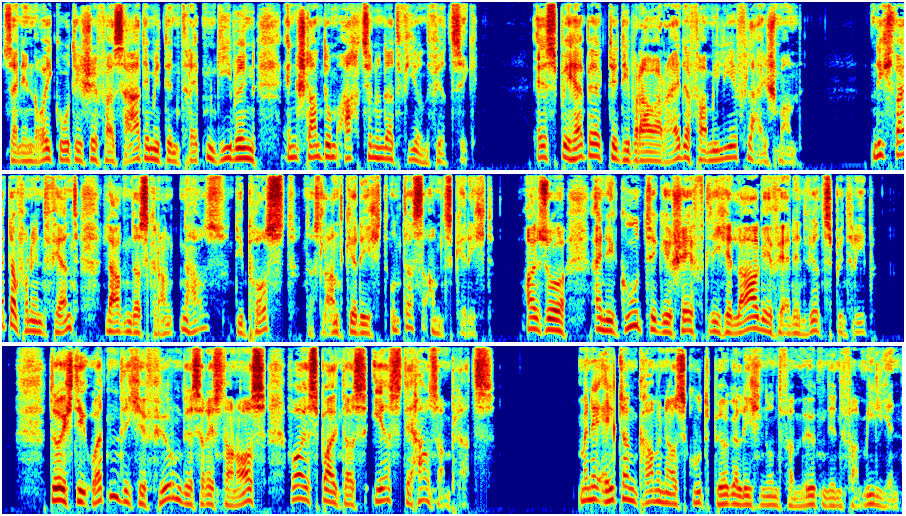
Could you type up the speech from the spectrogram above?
Seine neugotische Fassade mit den Treppengiebeln entstand um 1844. Es beherbergte die Brauerei der Familie Fleischmann. Nicht weit davon entfernt lagen das Krankenhaus, die Post, das Landgericht und das Amtsgericht. Also eine gute geschäftliche Lage für einen Wirtsbetrieb. Durch die ordentliche Führung des Restaurants war es bald das erste Haus am Platz. Meine Eltern kamen aus gutbürgerlichen und vermögenden Familien.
